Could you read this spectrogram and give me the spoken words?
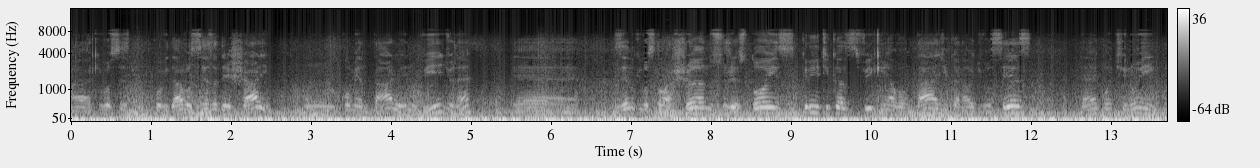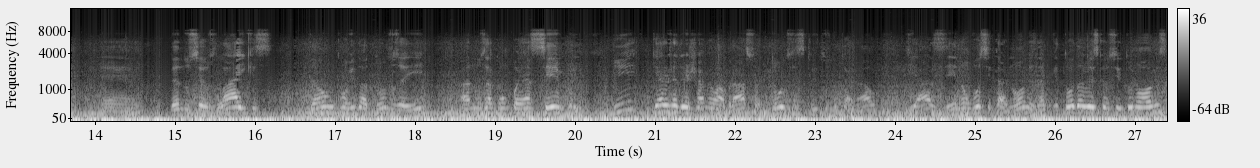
a que vocês convidar vocês a deixarem um comentário aí no vídeo, né? É, dizendo o que vocês estão achando, sugestões, críticas, fiquem à vontade, o canal é de vocês né? continuem é, dando seus likes. Então convido a todos aí a nos acompanhar sempre. E quero já deixar meu abraço a todos os inscritos do canal, de A a Z. Não vou citar nomes, né? Porque toda vez que eu cito nomes,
